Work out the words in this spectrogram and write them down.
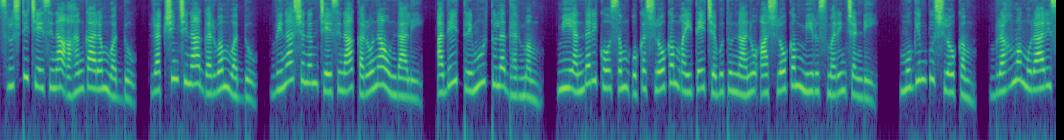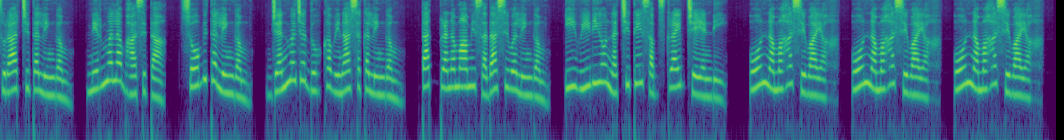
సృష్టి చేసినా అహంకారం వద్దు రక్షించినా గర్వం వద్దు వినాశనం చేసినా కరోనా ఉండాలి అదే త్రిమూర్తుల ధర్మం. మీ అందరి కోసం ఒక శ్లోకం అయితే చెబుతున్నాను ఆ శ్లోకం మీరు స్మరించండి. ముగింపు శ్లోకం. బ్రహ్మ మురారి సురార్చిత లింగం. నిర్మల భాసిత. శోభిత లింగం. జన్మజ దుఃఖ వినాశక లింగం. తత్ప్రణమామి సదాశివలింగం ఈ వీడియో నచ్చితే సబ్స్క్రైబ్ చేయండి. ఓం నమః శివాయ. ఓం నమః శివాయ. ఓం నమః శివాయ.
